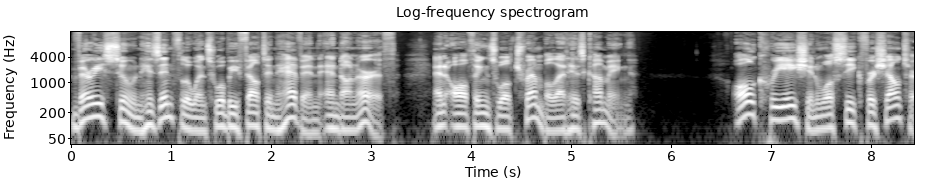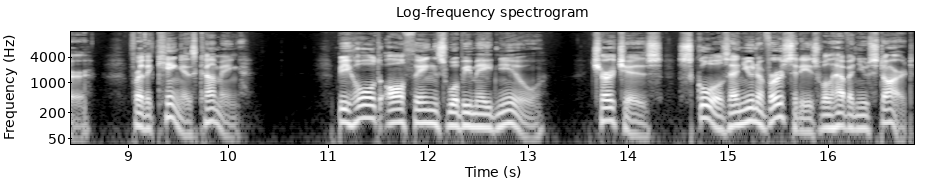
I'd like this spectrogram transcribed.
Very soon his influence will be felt in heaven and on earth, and all things will tremble at his coming. All creation will seek for shelter, for the King is coming. Behold, all things will be made new. Churches, schools, and universities will have a new start.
